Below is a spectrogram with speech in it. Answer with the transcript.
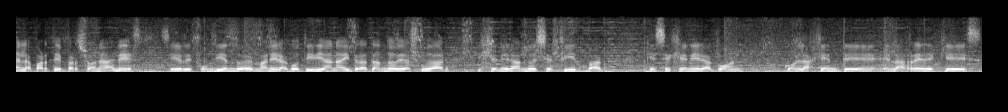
En la parte personal es seguir difundiendo de manera cotidiana y tratando de ayudar y generando ese feedback que se genera con, con la gente en las redes, que es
